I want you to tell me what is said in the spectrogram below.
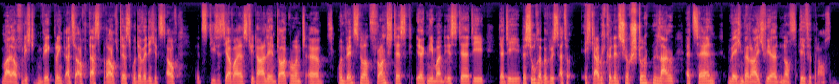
mal auf den richtigen Weg bringt. Also auch das braucht es. Oder wenn ich jetzt auch, jetzt dieses Jahr war ja das Finale in Dortmund, äh, und wenn es nur am Frontdesk irgendjemand ist, der die, der die Besucher begrüßt, also ich glaube, ich könnte jetzt schon stundenlang erzählen, in welchem Bereich wir noch Hilfe brauchen.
